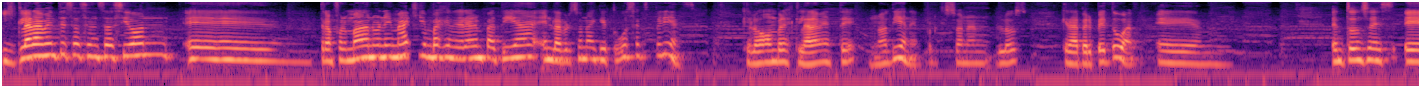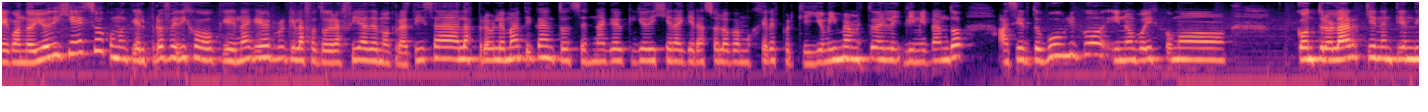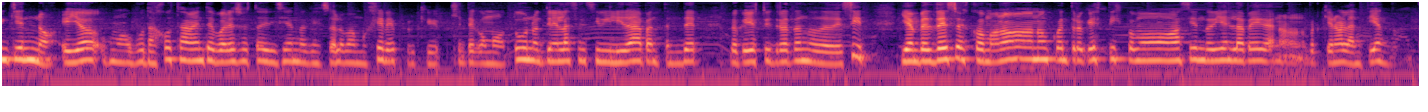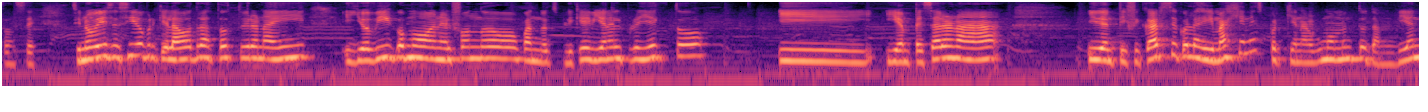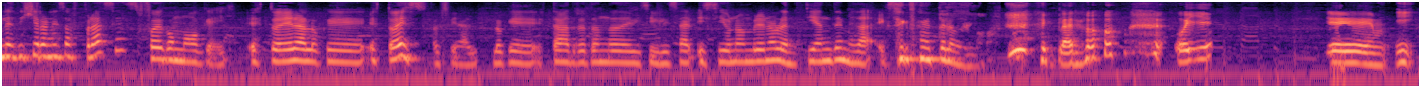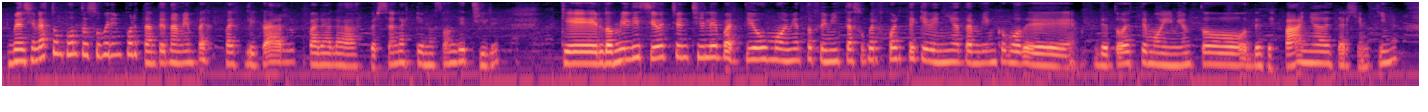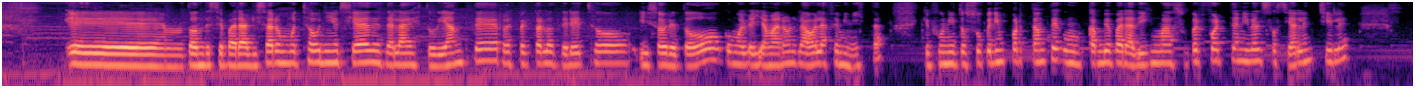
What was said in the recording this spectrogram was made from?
y claramente esa sensación eh, transformada en una imagen va a generar empatía en la persona que tuvo esa experiencia, que los hombres claramente no tienen, porque son los que la perpetúan. Eh, entonces, eh, cuando yo dije eso, como que el profe dijo que nada que ver porque la fotografía democratiza las problemáticas, entonces nada que ver que yo dijera que era solo para mujeres porque yo misma me estoy li- limitando a cierto público y no podéis como controlar quién entiende y quién no. Y yo, como puta, justamente por eso estoy diciendo que solo para mujeres, porque gente como tú no tiene la sensibilidad para entender lo que yo estoy tratando de decir. Y en vez de eso es como, no, no encuentro que estés como haciendo bien la pega, no, no, porque no la entiendo. Entonces, si no hubiese sido porque las otras dos estuvieron ahí y yo vi como en el fondo cuando expliqué bien el proyecto y empezaron a identificarse con las imágenes, porque en algún momento también les dijeron esas frases, fue como, ok, esto era lo que, esto es al final, lo que estaba tratando de visibilizar. Y si un hombre no lo entiende, me da exactamente lo mismo. Claro. Oye, eh, y mencionaste un punto súper importante también para explicar para las personas que no son de Chile, que el 2018 en Chile partió un movimiento feminista súper fuerte que venía también como de, de todo este movimiento desde España, desde Argentina, eh, donde se paralizaron muchas universidades desde las estudiantes respecto a los derechos y sobre todo, como le llamaron, la ola feminista, que fue un hito súper importante, con un cambio de paradigma súper fuerte a nivel social en Chile,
